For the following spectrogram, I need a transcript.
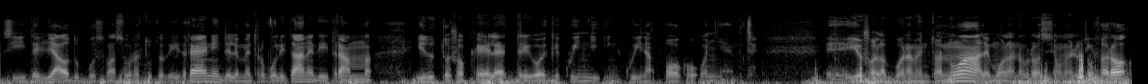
sì degli autobus, ma soprattutto dei treni, delle metropolitane, dei tram, di tutto ciò che è elettrico e che quindi inquina poco o niente. Eh, io ho l'abbonamento annuale, mo l'anno prossimo me lo rifarò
